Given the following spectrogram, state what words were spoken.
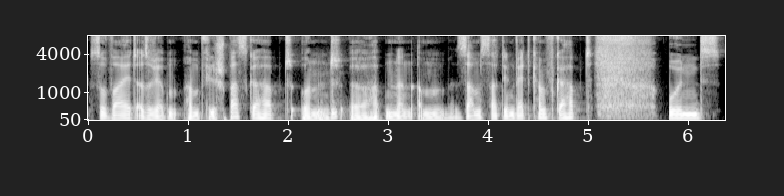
soweit. Also wir haben, haben viel Spaß gehabt und mhm. äh, haben dann am Samstag den Wettkampf gehabt. Und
